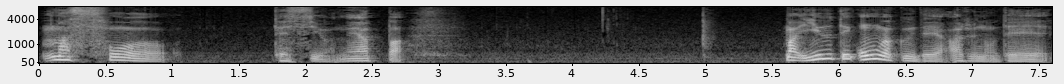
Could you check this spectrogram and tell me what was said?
まあ、そうですよね。やっぱ。まあ、言うて音楽であるので、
